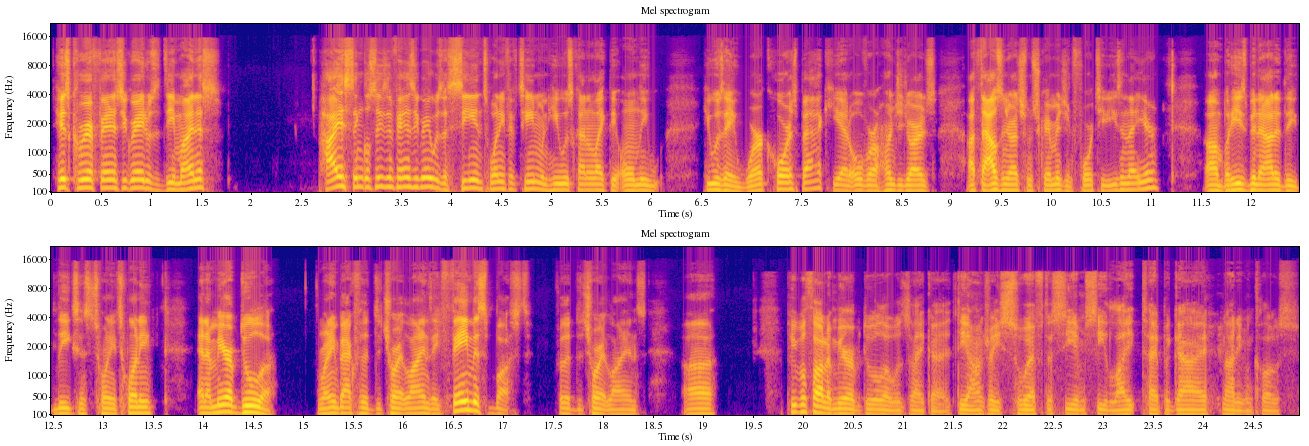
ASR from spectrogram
his career fantasy grade was a D minus. Highest single season fantasy grade was a C in 2015 when he was kind of like the only he was a workhorse back. He had over 100 yards, 1,000 yards from scrimmage and four TDs in that year. Um, but he's been out of the league since 2020. And Ameer Abdullah, running back for the Detroit Lions, a famous bust for the Detroit Lions. Uh, People thought Ameer Abdullah was like a D'Andre Swift, a CMC light type of guy. Not even close.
